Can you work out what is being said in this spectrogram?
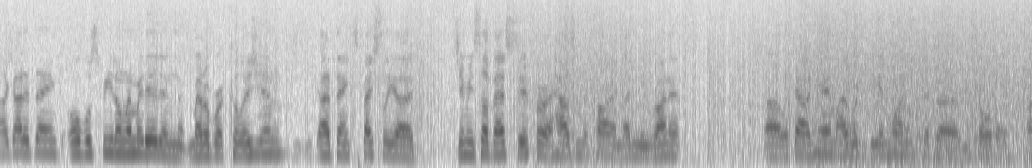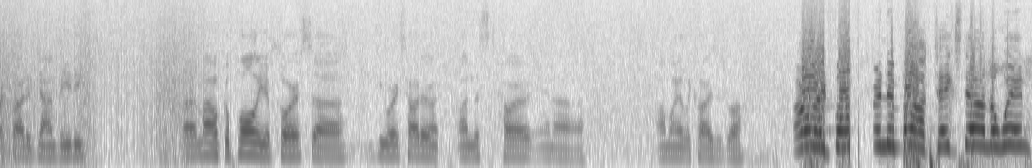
I got to thank Oval Speed Unlimited and Meadowbrook Collision. Got to thank especially uh, Jimmy Sylvester for housing the car and letting me run it. Uh, without him, I wouldn't be in one because uh, we sold our car to John Beatty. Uh, my uncle Paulie, of course, uh, he works harder on this car and uh, on my other cars as well. All right, folks. Brendan Bach takes down the win.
